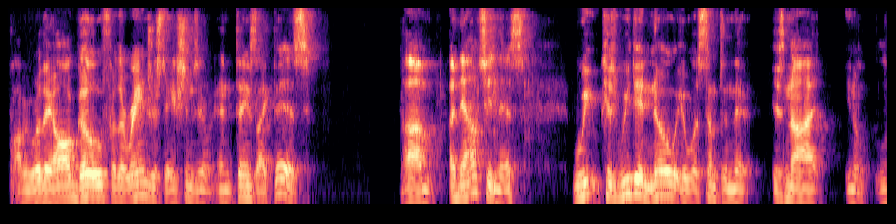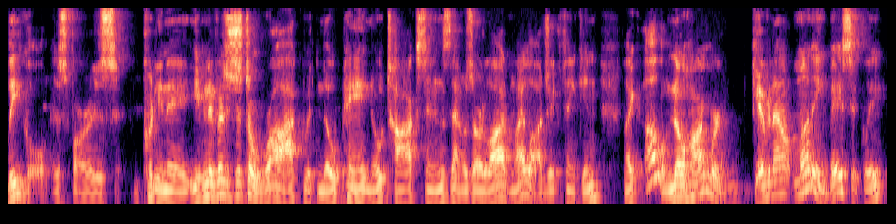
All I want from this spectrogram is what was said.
probably where they all go for the ranger stations and, and things like this, um, announcing this. We because we didn't know it was something that is not you know legal as far as putting a even if it's just a rock with no paint no toxins that was our lot my logic thinking like oh no harm we're giving out money basically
